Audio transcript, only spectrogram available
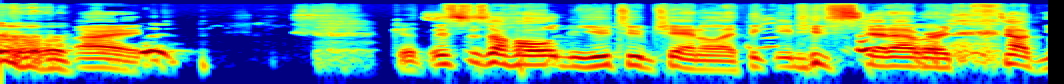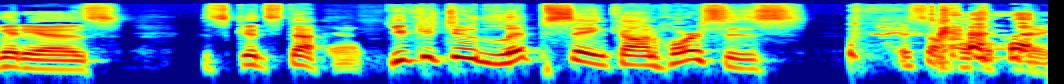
All right. Good. This is a whole YouTube channel. I think you need to set up our TikTok videos. It's good stuff. You could do lip sync on horses. It's a whole thing.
